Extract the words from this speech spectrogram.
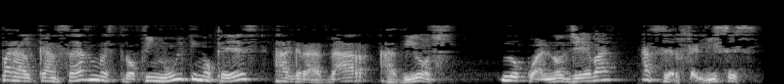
para alcanzar nuestro fin último que es agradar a Dios, lo cual nos lleva a ser felices.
